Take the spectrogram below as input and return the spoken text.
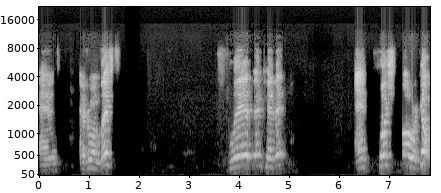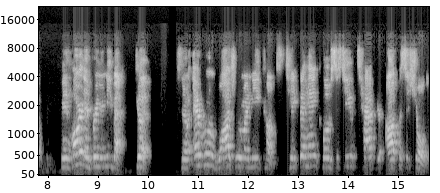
And everyone lift. Flip and pivot. And push forward. Go. Hit hard and bring your knee back. Good. So now everyone watch where my knee comes. Take the hand closest to you, tap your opposite shoulder.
